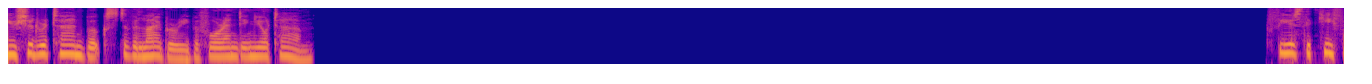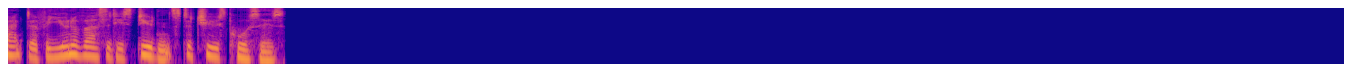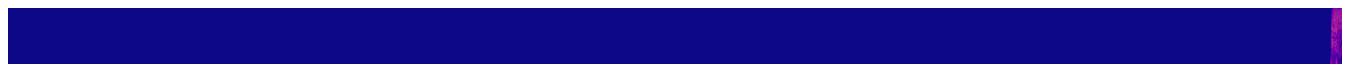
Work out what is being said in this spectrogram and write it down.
You should return books to the library before ending your term. Fee is the key factor for university students to choose courses.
